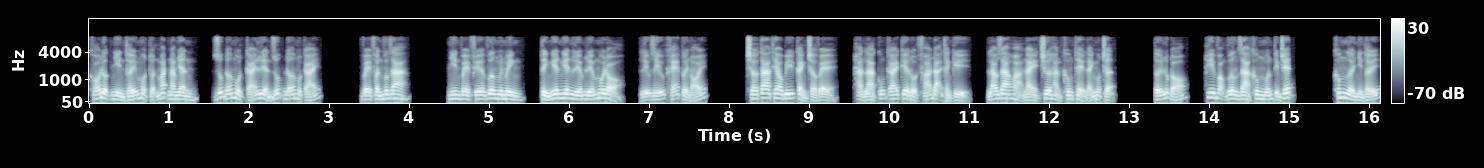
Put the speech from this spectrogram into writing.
Khó được nhìn thấy một thuận mắt nam nhân, giúp đỡ một cái liền giúp đỡ một cái. Về phần vương gia, nhìn về phía vương nguyên minh tỉnh nghiên nghiên liếm liếm môi đỏ, liễu dĩu khẽ cười nói, chờ ta theo bí cảnh trở về, hẳn là cũng cái kia đột phá đại thành kỳ lao gia hỏa này chưa hẳn không thể đánh một trận. Tới lúc đó, hy vọng vương gia không muốn tìm chết. Không người nhìn thấy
